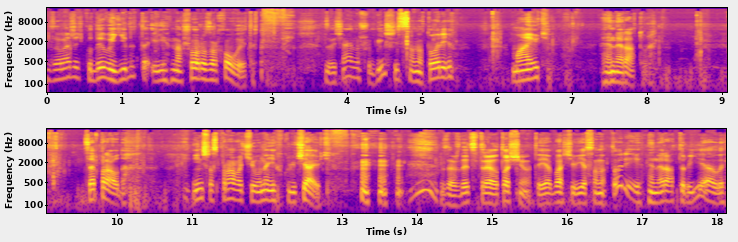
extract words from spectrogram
залежить, куди ви їдете і на що розраховуєте. Звичайно, що більшість санаторіїв мають генератори. Це правда. Інша справа, чи вони їх включають. Завжди це треба уточнювати. Я бачив, є санаторії, генератор є, але,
